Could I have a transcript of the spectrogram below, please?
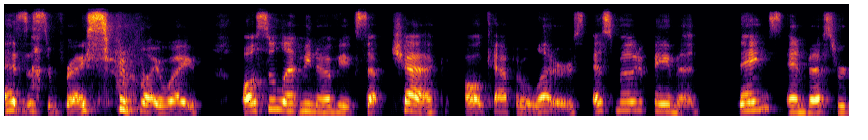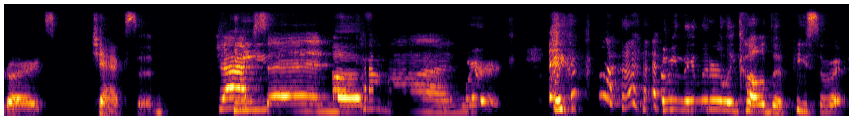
as a surprise to my wife. Also, let me know if you accept check, all capital letters, as mode of payment. Thanks and best regards, Jackson. Jackson, come on. Work. Like, I mean, they literally called it piece of work.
